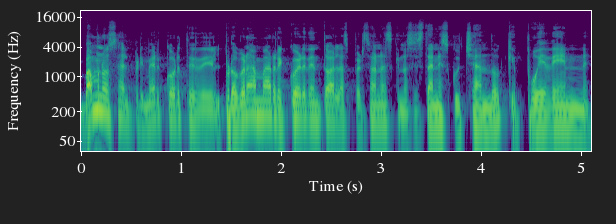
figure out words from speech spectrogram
Vámonos al primer corte del programa. Recuerden todas las personas que nos están escuchando que pueden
